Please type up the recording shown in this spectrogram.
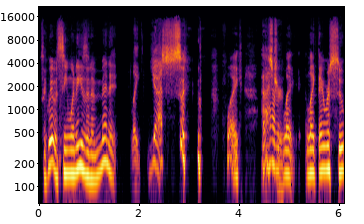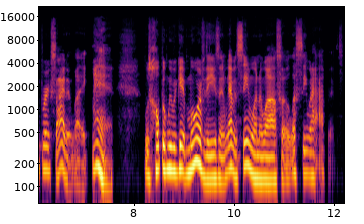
It's like we haven't seen one of these in a minute. Like, yes. like I That's haven't true. like like they were super excited. Like, man, was hoping we would get more of these and we haven't seen one in a while, so let's see what happens.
